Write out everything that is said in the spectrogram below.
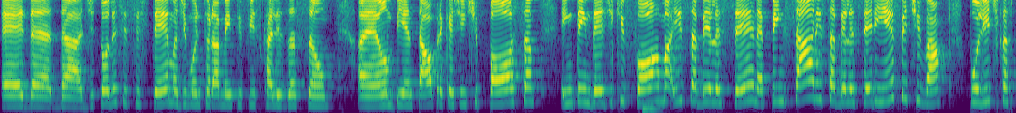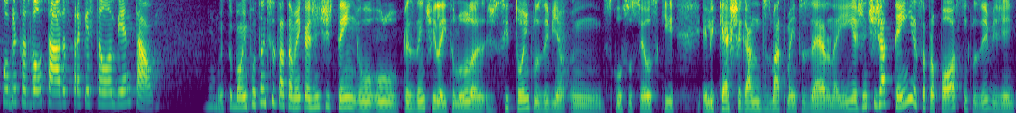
é, da, da, de todo esse sistema de monitoramento e fiscalização é, ambiental para que a gente possa entender de que forma estabelecer, né, pensar estabelecer e efetivar políticas públicas voltadas para a questão ambiental. Muito bom. Importante citar também que a gente tem, o, o presidente eleito Lula citou, inclusive, em, em discursos seus, que ele quer chegar no desmatamento zero, né? E a gente já tem essa proposta, inclusive, gente,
